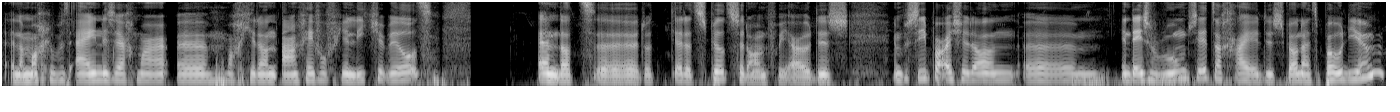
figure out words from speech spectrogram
en dan mag je op het einde, zeg maar, mag je dan aangeven of je een liedje wilt. En dat, dat, ja, dat speelt ze dan voor jou. Dus in principe als je dan uh, in deze room zit, dan ga je dus wel naar het podium.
